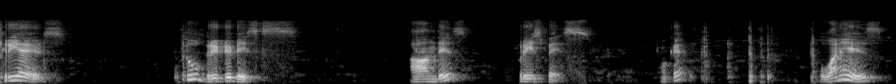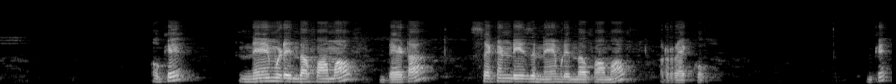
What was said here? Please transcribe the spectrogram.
creates two grid disks on this free space. Okay, one is okay named in the form of data. Second is named in the form of reco. Okay,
